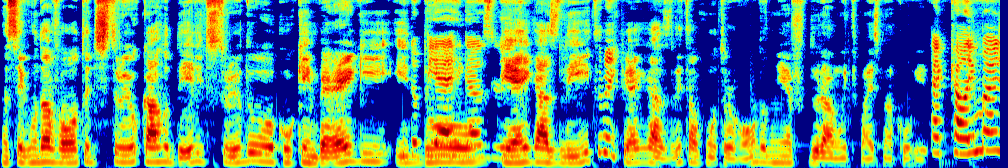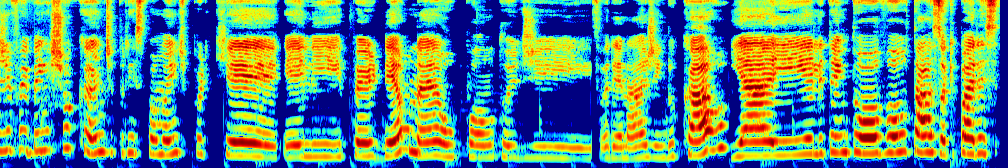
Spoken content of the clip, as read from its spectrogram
na segunda volta destruiu o carro dele, destruiu do Huckenberg e Do do, Pierre Gasly. Pierre Gasly. Tudo bem que Pierre Gasly tava com motor Honda, não ia durar muito mais na corrida. Aquela imagem foi bem chocante, principalmente porque ele perdeu, né, o ponto de frenagem do carro e aí ele tentou voltar, só que parece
